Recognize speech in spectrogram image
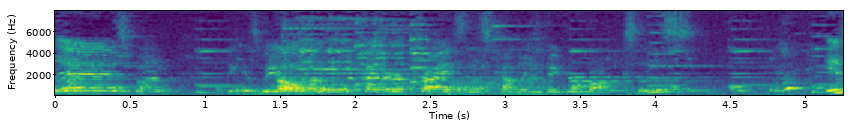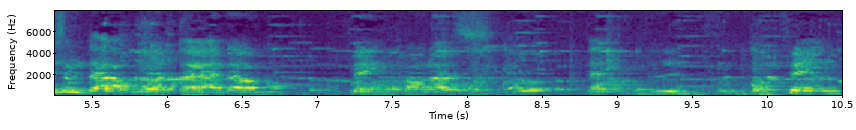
This one. Because we all know that the better prizes come in bigger boxes. Isn't that what that um thing taught us? That the thing.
